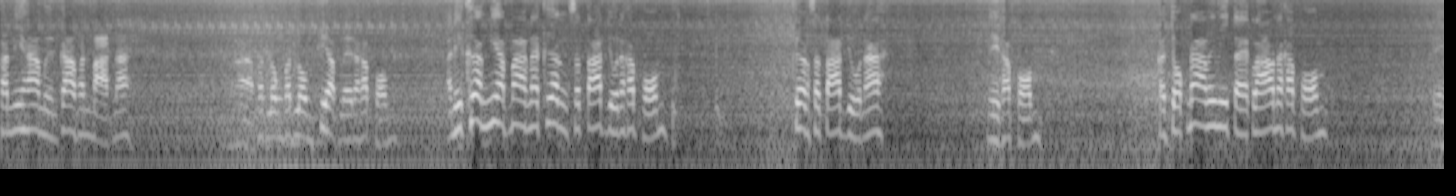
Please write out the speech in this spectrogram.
คันนี้59,000บาทนะพัดลมพัดลมเพียบเลยนะครับผม อันนี้เครื่องเงียบมากนะ เครื่องสตาร์ทอยู่นะครับผม เครื่องสตาร์ทอยู่นะ นี่ครับผม กระจกหน้าไม่มีแตกร้าวนะครับผมนี่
